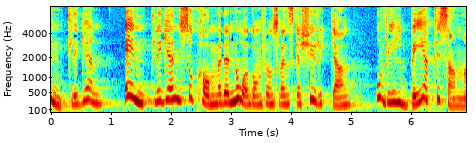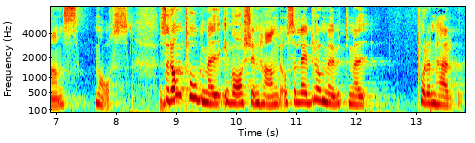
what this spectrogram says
äntligen, äntligen så kommer det någon från Svenska kyrkan och vill be tillsammans med oss. Så de tog mig i varsin hand och så ledde de ut mig på den här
